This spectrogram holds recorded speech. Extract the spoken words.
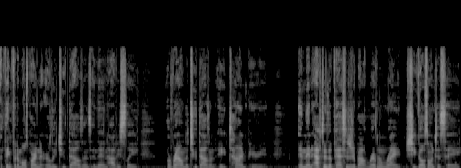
I think, for the most part in the early 2000s, and then obviously around the 2008 time period. And then after the passage about Reverend Wright, she goes on to say,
